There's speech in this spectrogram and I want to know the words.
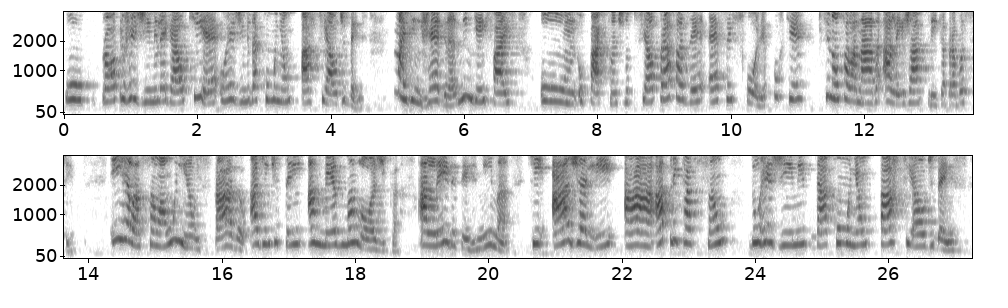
o próprio regime legal, que é o regime da comunhão parcial de bens. Mas, em regra, ninguém faz o, o pacto antinupcial para fazer essa escolha, porque se não falar nada, a lei já aplica para você. Em relação à união estável, a gente tem a mesma lógica. A lei determina que haja ali a aplicação do regime da comunhão parcial de bens,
